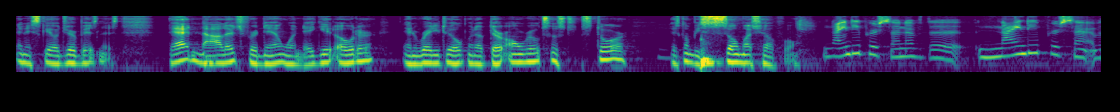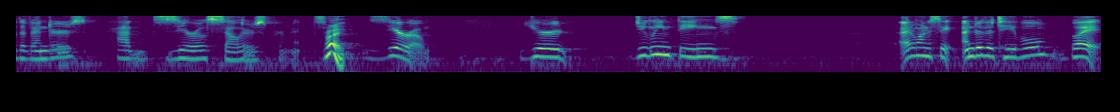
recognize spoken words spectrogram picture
and it scaled your business. That knowledge for them when they get older and ready to open up their own retail store is going to be so much helpful. Ninety percent of the ninety percent of the vendors had zero sellers permits. Right. Zero. You're doing things. I don't want to say under the table, but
